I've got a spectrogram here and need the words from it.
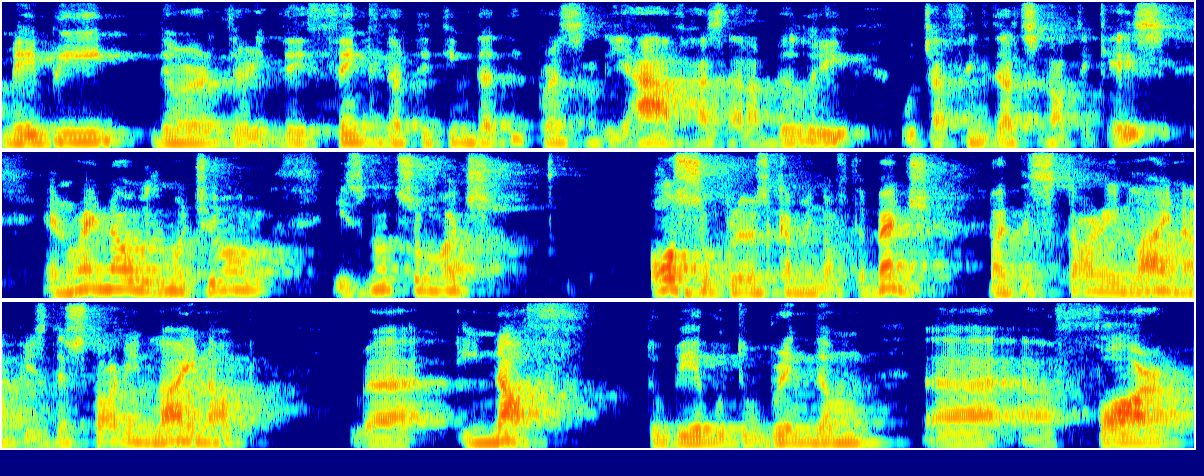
maybe they're, they're, they think that the team that they presently have has that ability, which I think that's not the case. And right now with Montreal, it's not so much also players coming off the bench, but the starting lineup is the starting lineup enough to be able to bring them uh, uh, far,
